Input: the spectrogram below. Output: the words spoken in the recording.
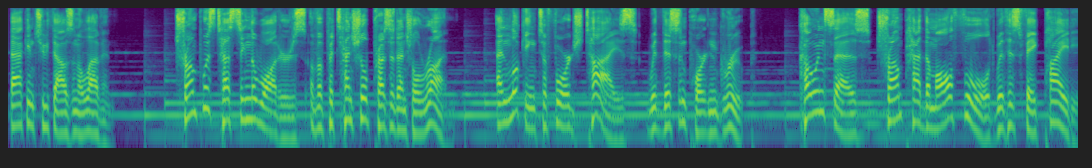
back in 2011. Trump was testing the waters of a potential presidential run and looking to forge ties with this important group. Cohen says Trump had them all fooled with his fake piety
